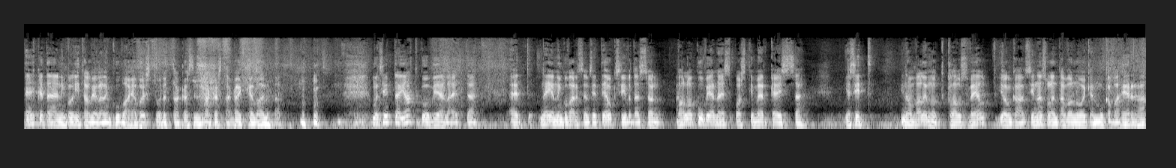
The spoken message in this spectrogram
Ehkä tämä niin italialainen kuvaaja voisi tuoda takaisin, se rakastaa kaikkea vanhaa. Mutta sitten jatkuu vielä, että, että ne ei ole niin varsinaisia teoksia, tässä on valokuvia näissä postimerkeissä. Ja sitten ne on valinnut Klaus Welp, jonka sinänsä olen tavannut oikein mukava herra.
